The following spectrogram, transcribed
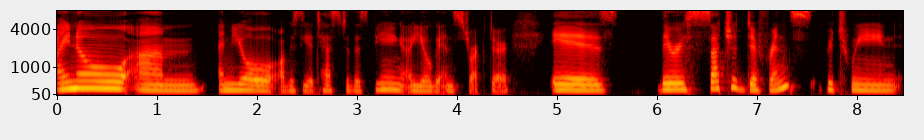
I know, um, and you'll obviously attest to this being a yoga instructor, is there is such a difference between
